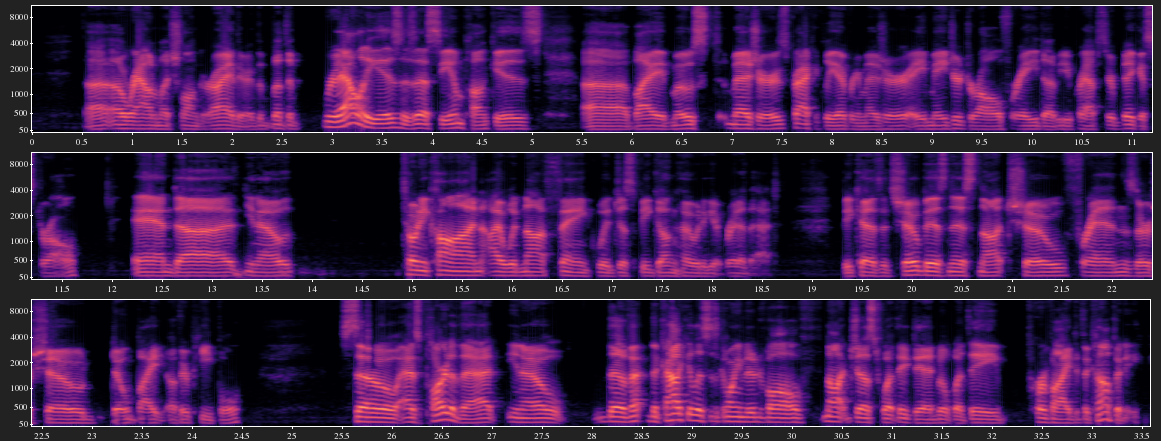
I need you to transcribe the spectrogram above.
uh, around much longer either. The, but the reality is, is that CM Punk is, uh, by most measures, practically every measure, a major draw for AEW, perhaps their biggest draw. And uh, you know, Tony Khan, I would not think would just be gung ho to get rid of that because it's show business, not show friends or show don't bite other people. So, as part of that, you know, the the calculus is going to involve not just what they did, but what they provide to the company.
